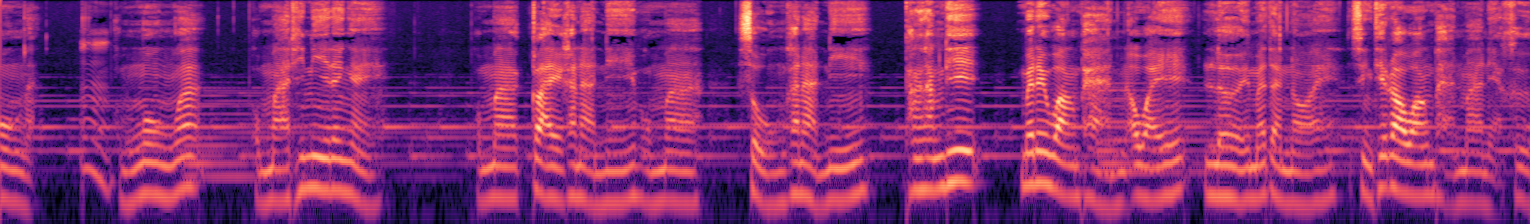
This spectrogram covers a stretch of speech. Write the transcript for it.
งงอะ่ะ ผมงงว่าผมมาที่นี่ได้ไง ผมมาไกลขนาดนี้ ผมมาสูงขนาดนี้ ทั้งทั้งๆที่ไม่ได้วางแผนเอาไว้เลยแม้แต่น้อย สิ่งที่เราวางแผนมาเนี่ยคือ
